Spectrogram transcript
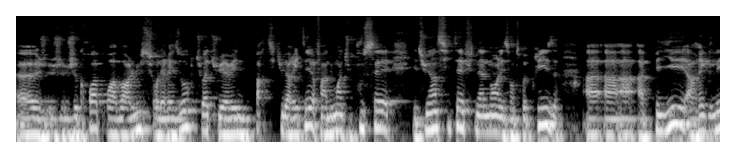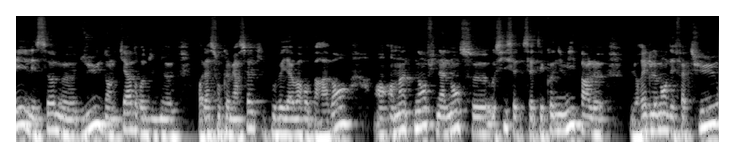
Euh, je, crois, pour avoir lu sur les réseaux, que tu vois, tu avais une particularité, enfin du moins tu poussais et tu incitais finalement les entreprises à, à, à payer, à régler les sommes dues dans le cadre d'une relation commerciale qu'il pouvait y avoir auparavant en, maintenant finalement aussi cette, économie par le, le, règlement des factures,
